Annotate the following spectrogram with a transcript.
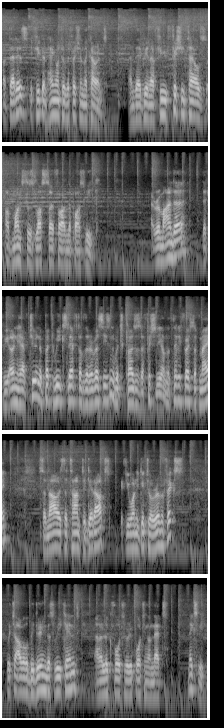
but that is if you can hang on to the fish in the current and there have been a few fishy tales of monsters lost so far in the past week. A reminder that we only have two and a bit weeks left of the river season, which closes officially on the 31st of May. So now is the time to get out if you want to get your river fix, which I will be doing this weekend, and I look forward to reporting on that next week.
